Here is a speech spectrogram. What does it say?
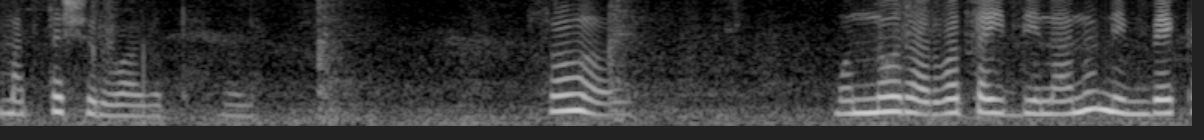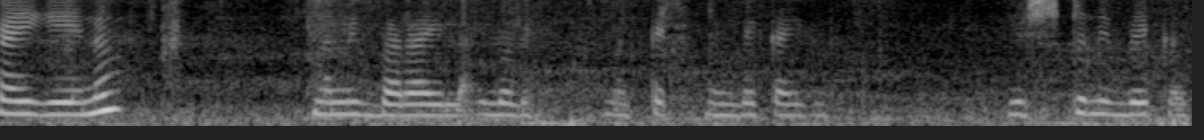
ಮತ್ತೆ ಶುರುವಾಗುತ್ತೆ ಹೇಳಿ ಸೊ ಮುನ್ನೂರ ಅರವತ್ತೈದು ದಿನವೂ ನಿಂಬೆಕಾಯಿಗೇನು ನಮಗೆ ಬರ ಇಲ್ಲ. ಇಲ್ಲೊಡಿ ನೋಡಿ ಮತ್ತೆ ನಿಂಬೆಕಾಯಿಗಳು. ಎಷ್ಟು ನಿಂಬೆಕಾಯಿ.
